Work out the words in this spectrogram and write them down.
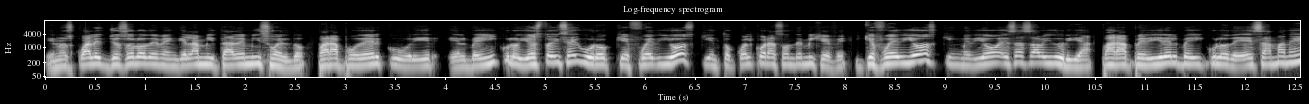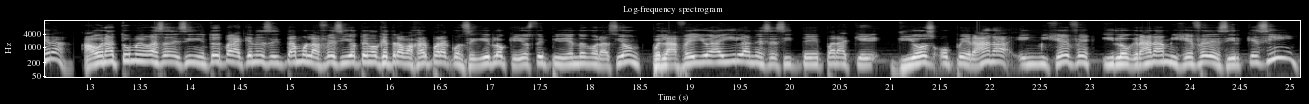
en los cuales yo solo devengué la mitad de mi sueldo para poder cubrir el vehículo. Yo estoy seguro que fue Dios quien tocó el corazón de mi jefe y que fue Dios quien me dio esa sabiduría para pedir el vehículo de esa manera. Ahora tú me vas a decir, entonces ¿para qué necesitamos la fe si yo tengo que trabajar para conseguir lo que yo estoy pidiendo en oración? Pues la fe yo ahí la necesité para que Dios operara en mi jefe y lograra mi jefe decir que sí.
